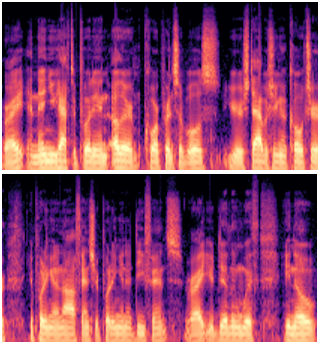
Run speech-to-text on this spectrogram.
right? And then you have to put in other core principles. You're establishing a culture. You're putting in an offense. You're putting in a defense, right? You're dealing with, you know,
